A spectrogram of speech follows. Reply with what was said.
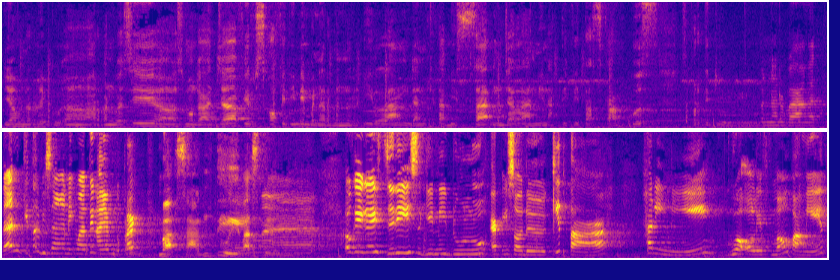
Ya bener Lip, Gua- eh, harapan gue sih eh, semoga aja virus covid ini benar-benar hilang dan kita bisa menjalani aktivitas kampus seperti dulu. bener banget dan kita bisa ngenikmatin ayam geprek Mbak Santi Enak. pasti. Oke guys, jadi segini dulu episode kita hari ini. Gua Olive mau pamit.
